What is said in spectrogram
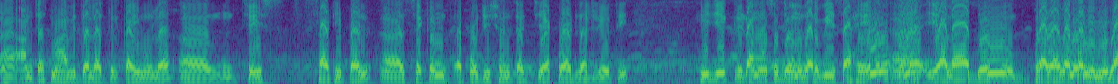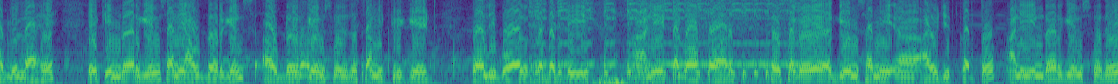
आमच्याच महाविद्यालयातील काही मुलं चेससाठी पण सेकंड पोझिशन त्यांची ॲक्वायर्ड झालेली होती. ही जी क्रीडा महोत्सव दोन हजार वीस आहे याला दोन प्रभागात आम्ही विभागलेलं आहे. एक इनडोअर गेम्स आणि आउटडोर गेम्स आउटडोर गेम्समध्ये जसं आम्ही क्रिकेट व्हॉलीबॉल कबड्डी आणि टग ऑफ वॉर हे सगळे गेम्स आम्ही आयोजित करतो. आणि इनडोअर गेम्समध्ये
